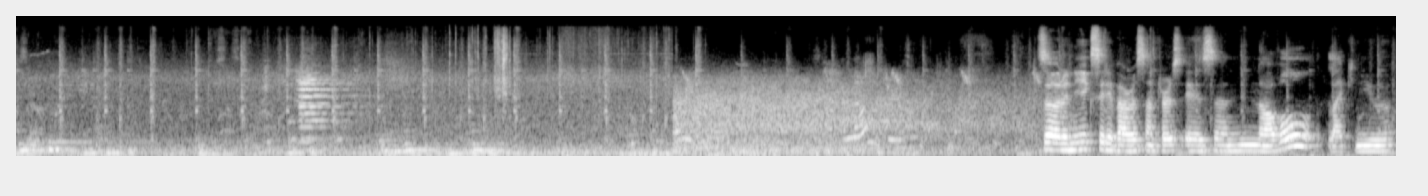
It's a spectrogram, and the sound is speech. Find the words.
So. So the New York City Virus Hunters is a novel, like new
